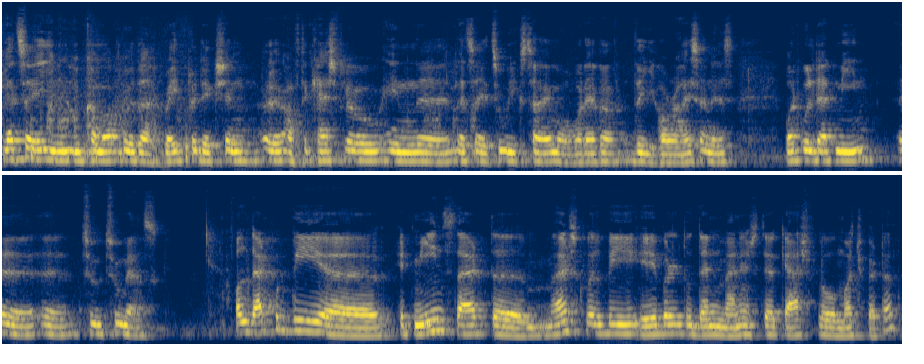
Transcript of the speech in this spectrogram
let's say you, you come up with a rate prediction uh, of the cash flow in uh, let's say two weeks time or whatever the horizon is. What will that mean uh, uh, to to Maersk? Well, that would be, uh, it means that uh, Maersk will be able to then manage their cash flow much better.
